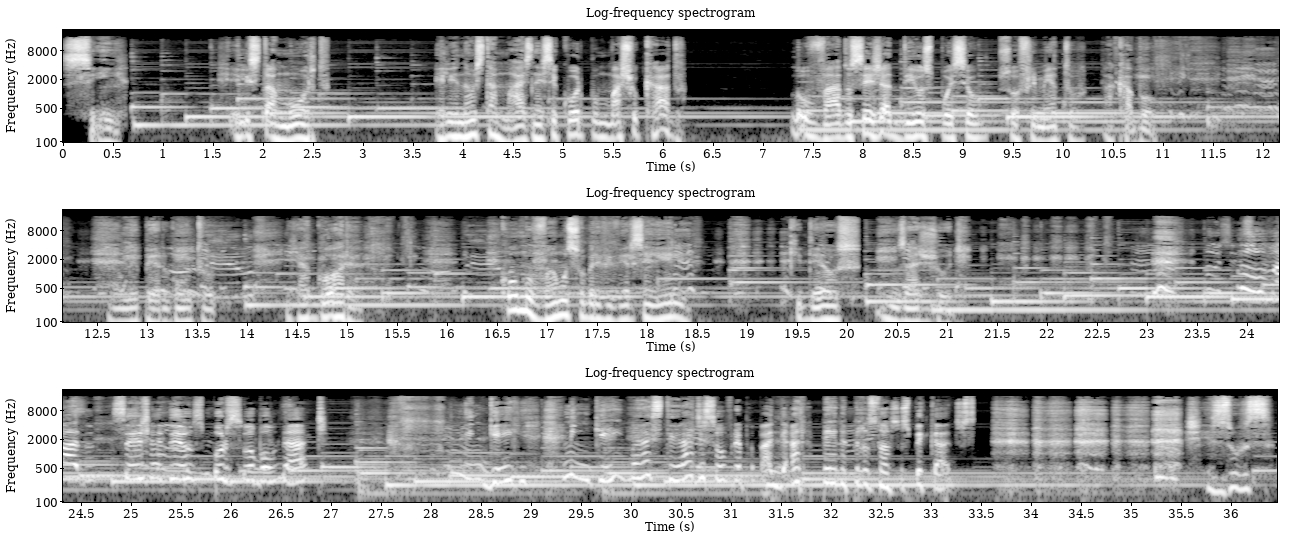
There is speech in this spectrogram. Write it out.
Sim, ele está morto. Ele não está mais nesse corpo machucado. Louvado seja Deus, pois seu sofrimento acabou. Eu me pergunto, e agora? Como vamos sobreviver sem ele? Que Deus nos ajude. Louvado seja Deus por sua bondade. Ninguém, ninguém mais terá de sofrer para pagar a pena pelos nossos pecados. Jesus.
